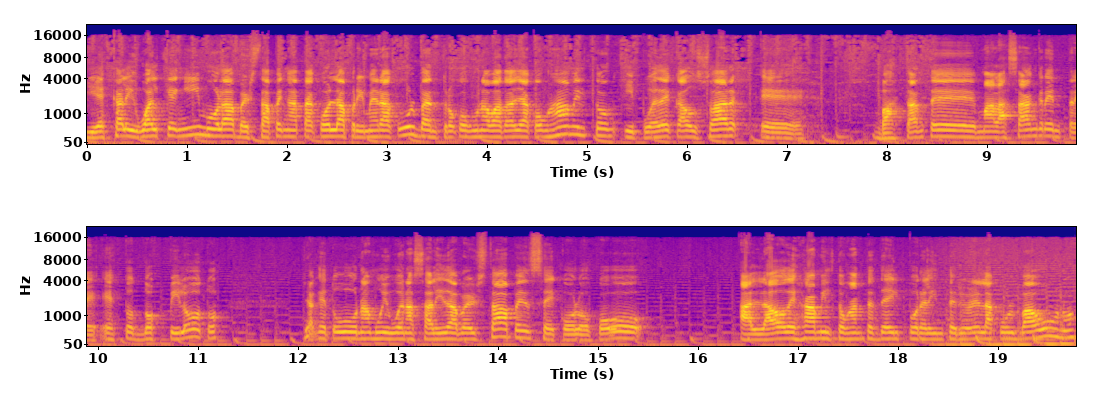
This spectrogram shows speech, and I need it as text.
y es que al igual que en Imola, Verstappen atacó en la primera curva, entró con una batalla con Hamilton y puede causar eh, bastante mala sangre entre estos dos pilotos, ya que tuvo una muy buena salida Verstappen, se colocó al lado de Hamilton antes de ir por el interior en la curva 1.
